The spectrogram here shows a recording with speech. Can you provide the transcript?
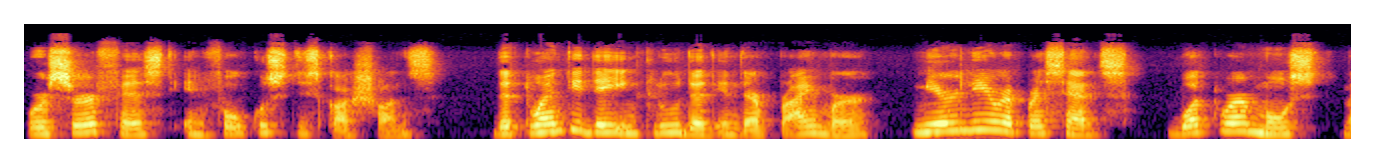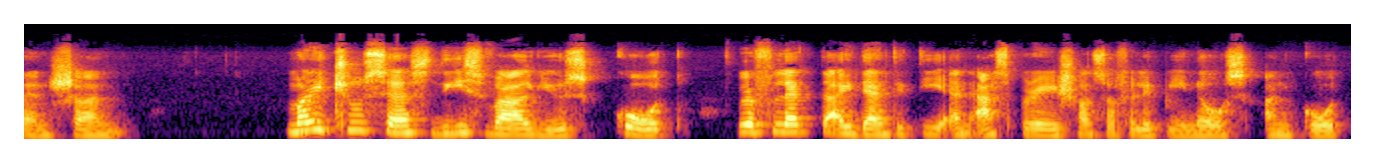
were surfaced in focus discussions. The 20 they included in their primer merely represents what were most mentioned. Marichu says these values, quote, reflect the identity and aspirations of Filipinos, unquote,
